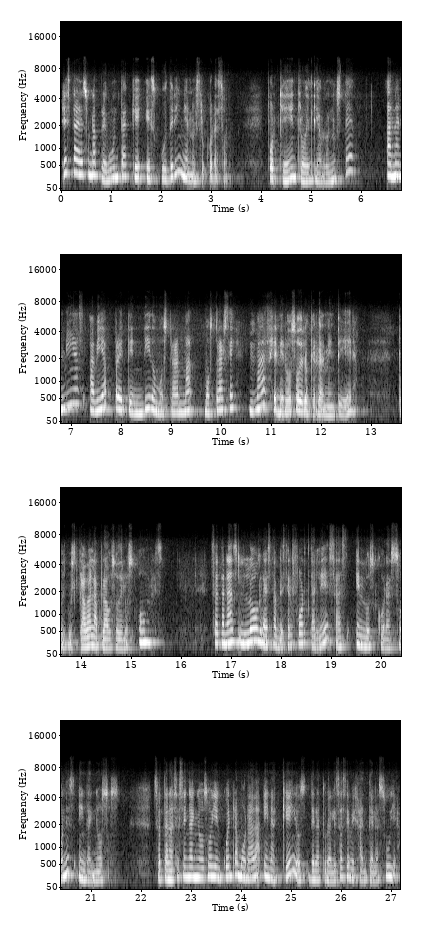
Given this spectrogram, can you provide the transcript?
Esta es una pregunta que escudriña nuestro corazón. ¿Por qué entró el diablo en usted? Ananías había pretendido mostrar mostrarse más generoso de lo que realmente era, pues buscaba el aplauso de los hombres. Satanás logra establecer fortalezas en los corazones engañosos. Satanás es engañoso y encuentra morada en aquellos de naturaleza semejante a la suya.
